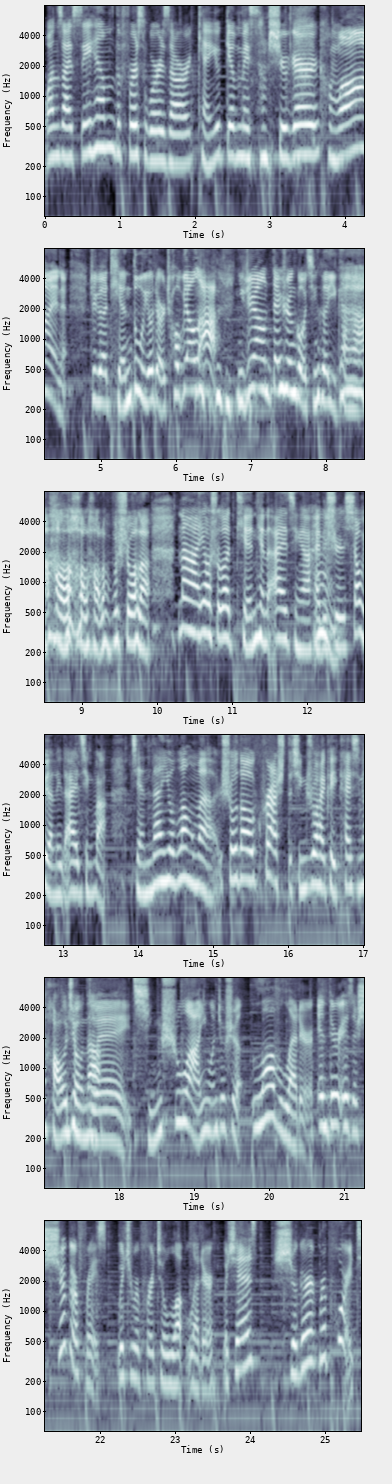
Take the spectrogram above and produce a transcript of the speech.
Once I see him, the first words are, "Can you give me some sugar?" Come on，这个甜度有点超标了啊！你这让单身狗情何以堪啊？好了好了好了，不说了。那要说到甜甜的爱情啊，还得是校园里的爱情吧，简单又浪漫。收到 crush 的情书还可以开心好久呢。对，情书啊，英文就是 love letter。And there is a sugar phrase which refer to love letter, which is sugar report.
